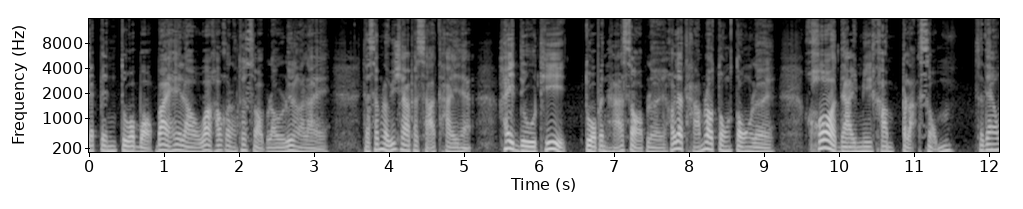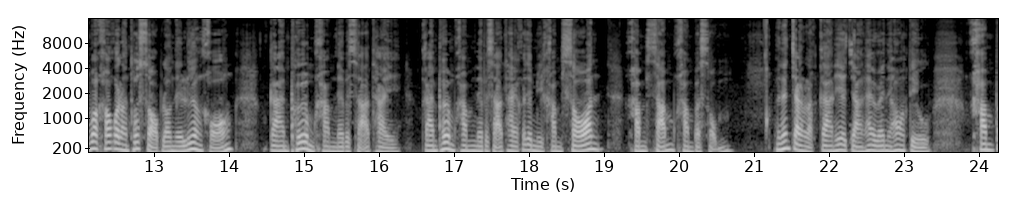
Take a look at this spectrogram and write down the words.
จะเป็นตัวบอกใบ้ให้เราว่าเขากำลังทดสอบเราเรื่องอะไร แต่สำหรับวิชาภาษาไทยเนี่ยให้ดูที่ตัวปัญหาสอบเลย เขาจะถามเราตรงๆเลย ข้อใดมีคำประสม แสดงว่าเขากำลังทดสอบเราในเรื่องของการเพิ่มคำในภาษาไทย การเพิ่มคำในภาษาไทยก็จะมีคำซ้อนคำซ้ำคำผสม เพราะฉะนั้นจากหลักการที่อาจารย์ให้ไว้ในห้องติวคำผ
